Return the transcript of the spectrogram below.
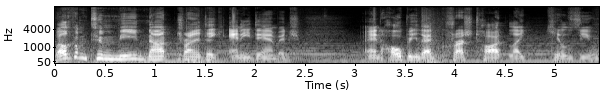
Welcome to me not trying to take any damage. And hoping that Crushed Heart, like, kills you.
